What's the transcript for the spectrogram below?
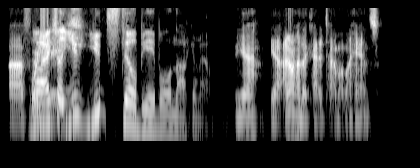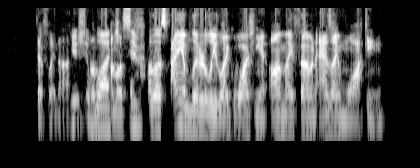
Uh, 40 Well, actually, days. you you'd still be able to knock him out. Yeah, yeah. I don't have that kind of time on my hands. Definitely not. You should Un- watch Unless, ev- unless I am literally like watching it on my phone as I'm walking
